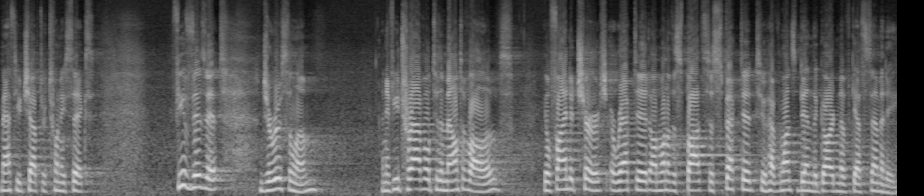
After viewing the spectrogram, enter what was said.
Matthew chapter 26. If you visit Jerusalem, and if you travel to the Mount of Olives, you'll find a church erected on one of the spots suspected to have once been the Garden of Gethsemane.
